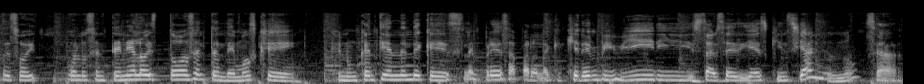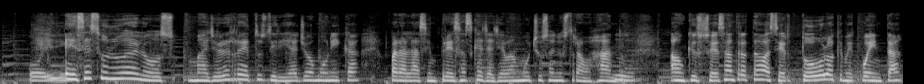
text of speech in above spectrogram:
pues hoy, o los centennials, hoy todos entendemos que, que nunca entienden de qué es la empresa para la que quieren vivir y estarse 10, 15 años, ¿no? O sea, hoy... Ese es uno de los mayores retos, diría yo, Mónica, para las empresas que ya llevan muchos años trabajando. Mm. Aunque ustedes han tratado de hacer todo lo que me cuenta,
